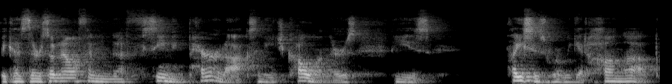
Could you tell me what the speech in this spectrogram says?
Because there's an often a seeming paradox in each koan. There's these places where we get hung up,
